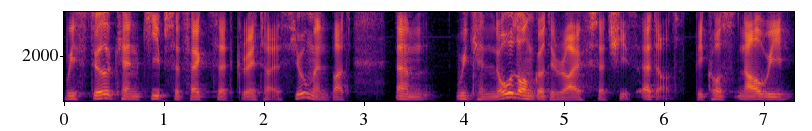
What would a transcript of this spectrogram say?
we still can keep the fact that Greta is human, but um, we can no longer derive that she's adult because now we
